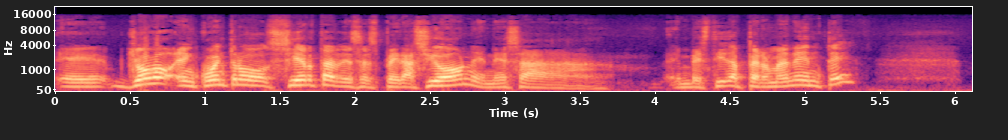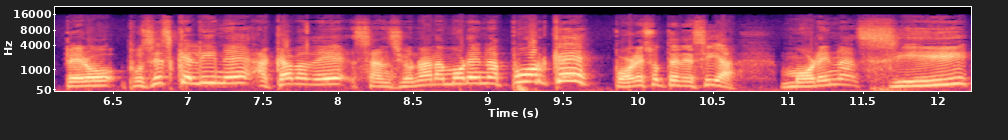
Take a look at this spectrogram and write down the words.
eh, yo encuentro cierta desesperación en esa embestida permanente, pero pues es que el INE acaba de sancionar a Morena. ¿Por qué? Por eso te decía, Morena sí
